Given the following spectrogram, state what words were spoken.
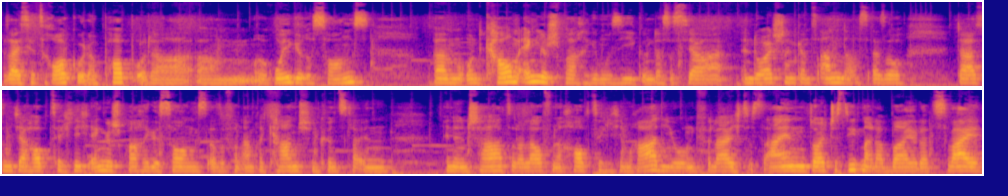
sei es jetzt Rock oder Pop oder ähm, ruhigere Songs. ähm, und kaum englischsprachige Musik. Und das ist ja in Deutschland ganz anders. Also da sind ja hauptsächlich englischsprachige Songs, also von amerikanischen KünstlerInnen in den Charts oder laufen auch hauptsächlich im Radio. Und vielleicht ist ein deutsches Lied mal dabei oder zwei.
